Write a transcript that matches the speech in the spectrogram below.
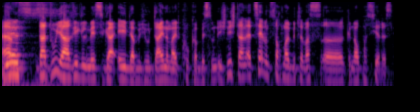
Ähm, yes. da du ja regelmäßiger AW Dynamite-Gucker bist und ich nicht, dann erzähl uns doch mal bitte, was äh, genau passiert ist.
